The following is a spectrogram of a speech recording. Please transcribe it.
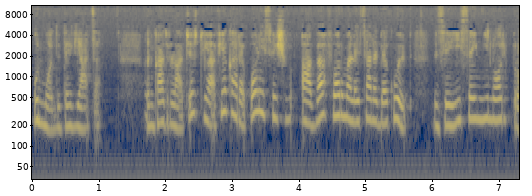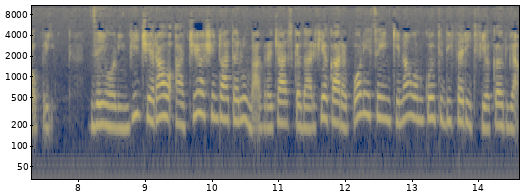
un mod de viață. În cadrul acestuia, fiecare polis își avea formele sale de cult, zeii săi minori proprii. Zeii olimpici erau aceiași în toată lumea grecească, dar fiecare polis îi închina un cult diferit fiecăruia.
